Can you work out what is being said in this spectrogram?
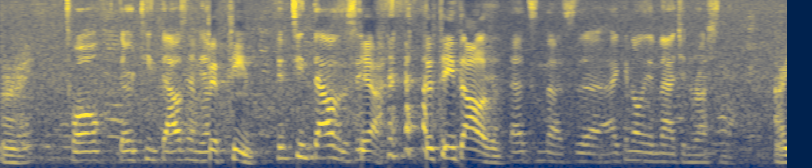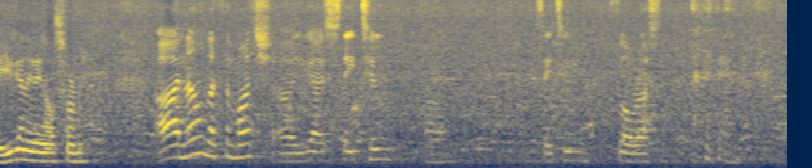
All right. 12, 13,000. I mean, 15. 15,000. see? Yeah, 15,000. that's nuts. Uh, I can only imagine wrestling. All right, you got anything else for me? Uh, no, nothing much. Uh, you guys stay tuned. Um, stay tuned. FloWrestling.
